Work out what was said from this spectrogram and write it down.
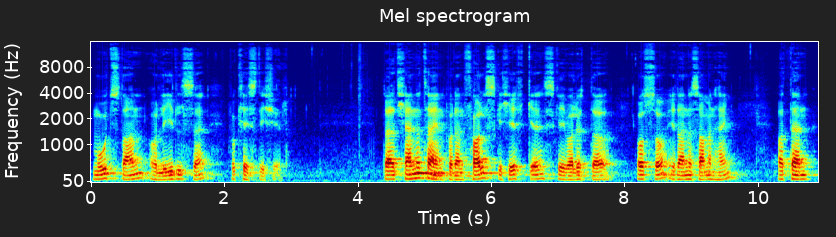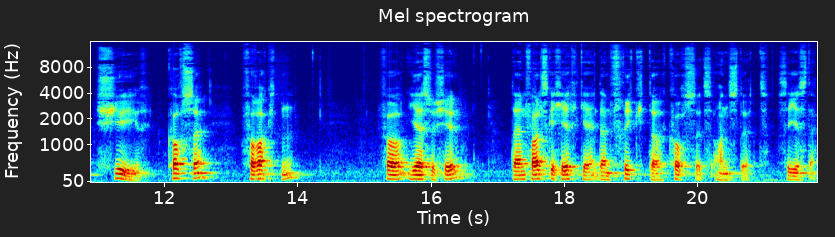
motstand og lidelse for Kristi skyld. Det er et kjennetegn på den falske kirke, skriver Luther også i denne sammenheng, at den skyr korset, forakten for Jesus skyld. Den falske kirke, den frykter korsets anstøt sies det.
